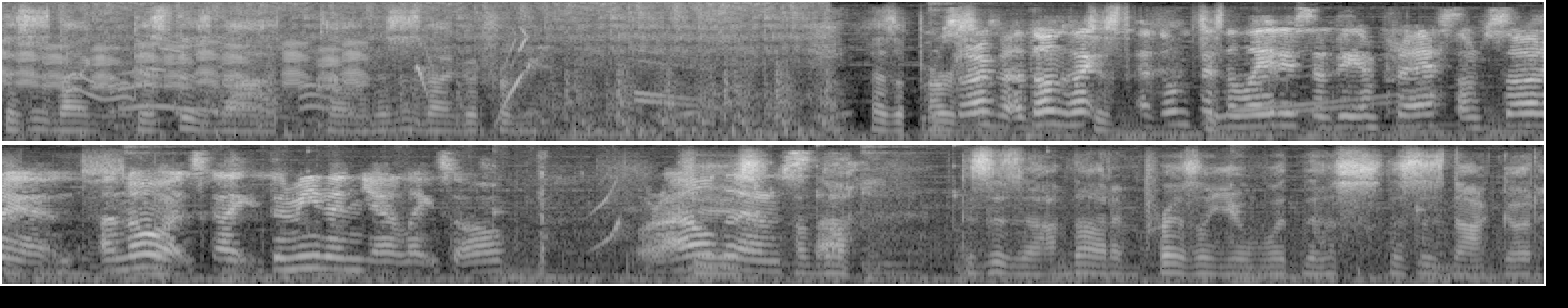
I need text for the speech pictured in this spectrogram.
This is not. This is not. Uh, this is not good for me. As a I'm person. sorry, but I don't think just- I don't think just- the ladies would be impressed. I'm sorry. I, I know it's like demeaning you, like so. Out there and stuff. not. This is. I'm not impressing you with this. This is not good.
